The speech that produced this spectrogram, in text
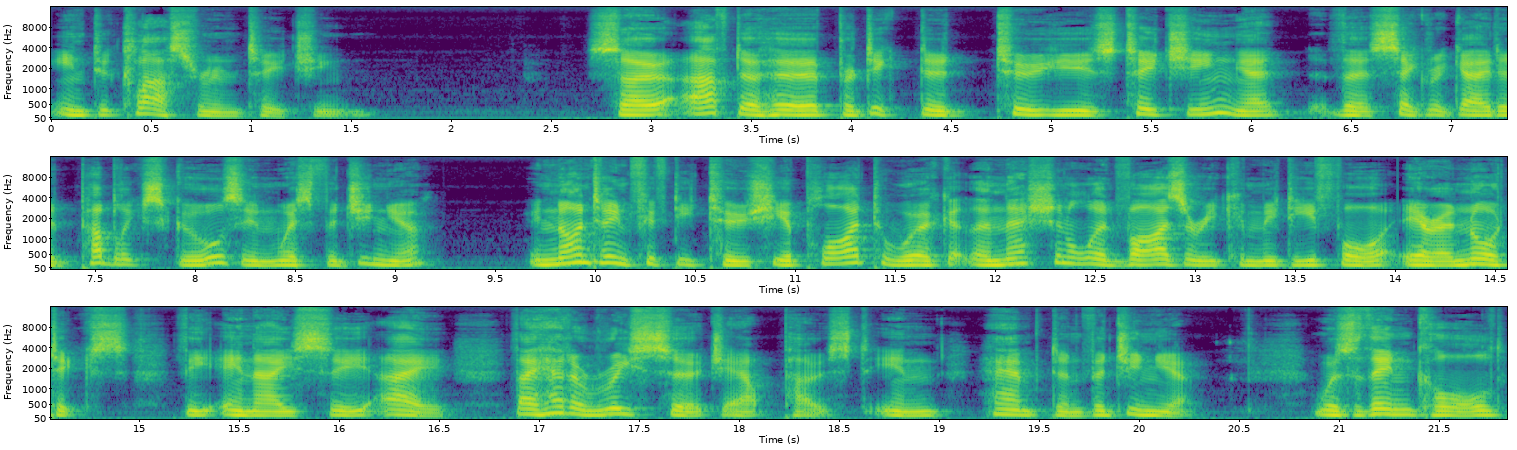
into classroom teaching. So, after her predicted two years teaching at the segregated public schools in West Virginia, in 1952 she applied to work at the National Advisory Committee for Aeronautics, the NACA. They had a research outpost in Hampton, Virginia. It was then called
